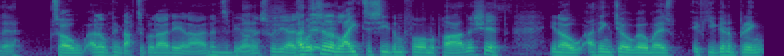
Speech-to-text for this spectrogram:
Yeah. So I don't think that's a good idea either, to be mm, Yeah. honest with you. As I much as I'd like to see them form a partnership, you know, I think Joe Gomez, if you're going to bring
